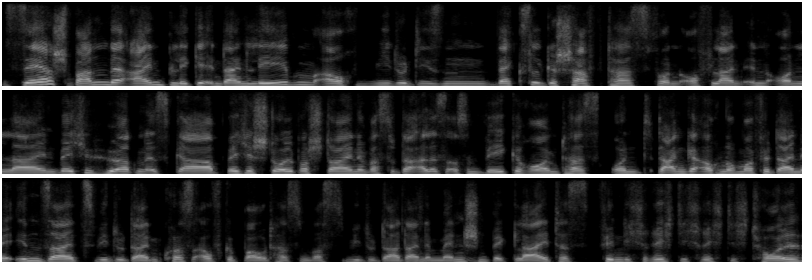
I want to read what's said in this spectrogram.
sehr spannende Einblicke in dein Leben, auch wie du diesen Wechsel geschafft hast von offline in online, welche Hürden es gab, welche Stolpersteine, was du da alles aus dem Weg geräumt hast. Und danke auch nochmal für deine Insights, wie du deinen Kurs aufgebaut hast und was, wie du da deine Menschen begleitest. Finde ich richtig, richtig toll.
